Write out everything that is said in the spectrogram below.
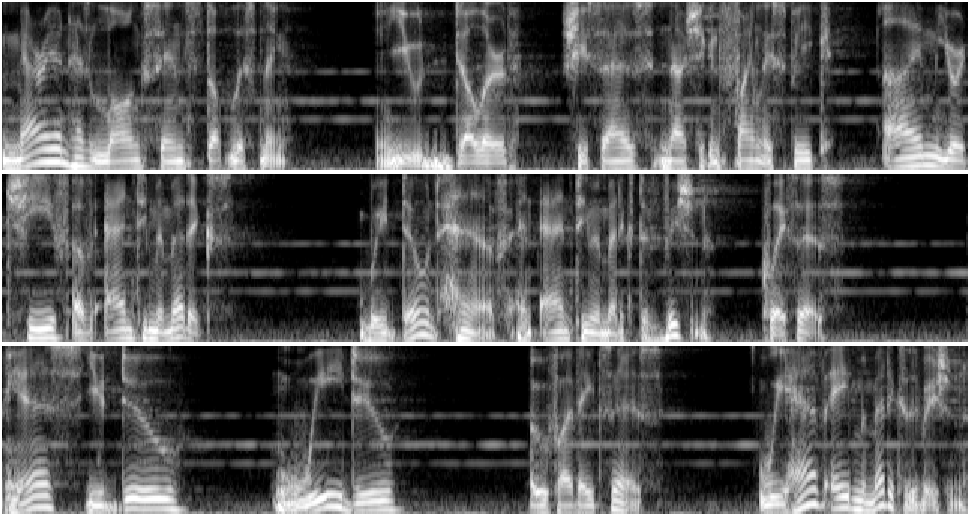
Marion has long since stopped listening. You dullard, she says, now she can finally speak. I'm your chief of anti-memetics. We don't have an anti-memetics division, Clay says. Yes, you do. We do. 058 says. We have a memetics division,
